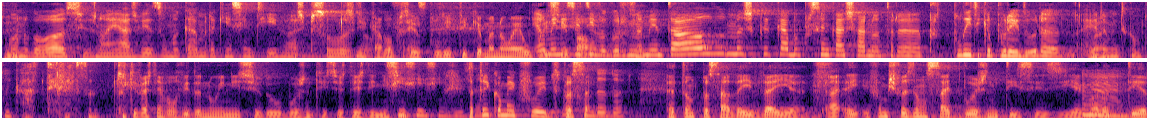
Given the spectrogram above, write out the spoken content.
Sim. ou negócios, não é? Às vezes uma Câmara que incentiva as pessoas. Sim, acaba por ser política, mas não é o É principal. uma iniciativa Sim. governamental, mas que acaba por se encaixar noutra porque política pura e dura. Era Claro. muito complicado ter essa. Tu estiveste envolvida no início do Boas Notícias, desde o início? Sim, sim, sim. Até a- como é que foi de sou passar, fundador. então de passar da ideia, ah, vamos fazer um site de boas notícias e agora Hum. ter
